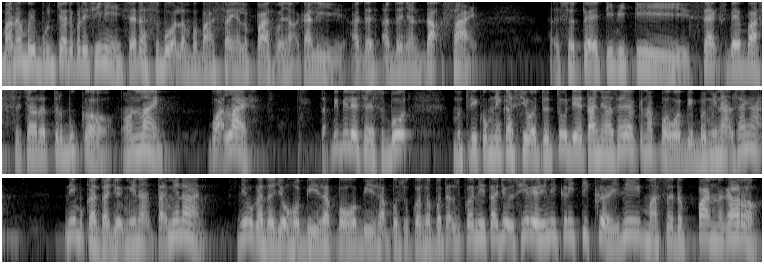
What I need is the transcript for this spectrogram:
Mana boleh beruncang daripada sini? Saya dah sebut dalam perbahasan yang lepas banyak kali. Ada adanya dark side. Eh, satu aktiviti seks bebas secara terbuka online. Buat live. Tapi bila saya sebut menteri komunikasi waktu tu dia tanya saya kenapa Wabi berminat sangat? Ni bukan tajuk minat tak minat. Ni bukan tajuk hobi siapa hobi siapa suka siapa tak suka. Ni tajuk serius ini kritikal. Ini masa depan negara.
